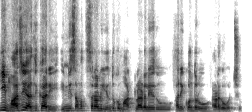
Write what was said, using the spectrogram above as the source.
ఈ మాజీ అధికారి ఇన్ని సంవత్సరాలు ఎందుకు మాట్లాడలేదు అని కొందరు అడగవచ్చు.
